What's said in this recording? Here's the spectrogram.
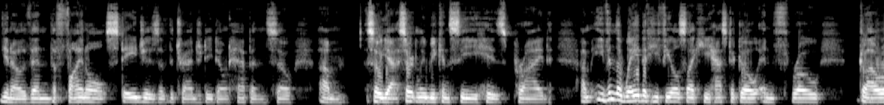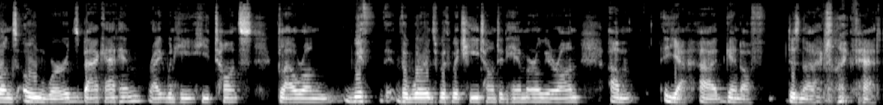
you know, then the final stages of the tragedy don't happen. So, um, so yeah, certainly we can see his pride. Um, even the way that he feels like he has to go and throw Glaurung's own words back at him, right? When he, he taunts Glaurung with the words with which he taunted him earlier on. Um, yeah, uh, Gandalf does not act like that.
